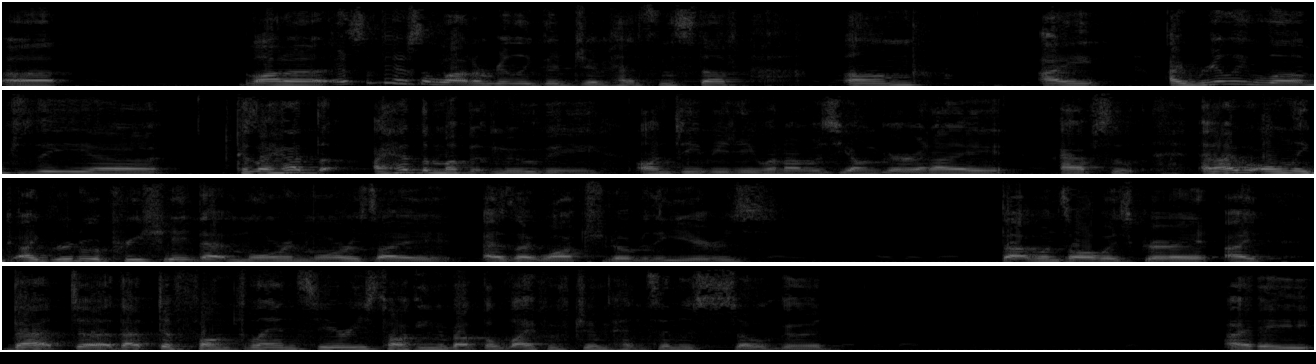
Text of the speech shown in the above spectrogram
Uh, a lot of there's, there's a lot of really good Jim Henson stuff. Um, I I really loved the because I had the I had the Muppet movie on DVD when I was younger, and I absolutely and I only I grew to appreciate that more and more as I as I watched it over the years. That one's always great. I that uh, that Defunctland series talking about the life of Jim Henson is so good. I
